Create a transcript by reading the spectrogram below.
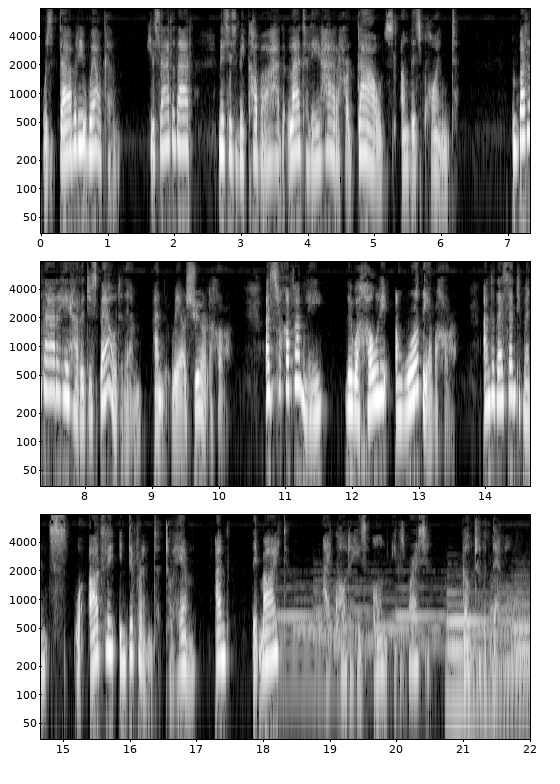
was doubly welcome. He said that Mrs. Micawber had latterly had her doubts on this point, but that he had dispelled them and reassured her. As to her family, they were wholly unworthy of her and their sentiments were utterly indifferent to him, and they might, I quote his own expression, go to the devil.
